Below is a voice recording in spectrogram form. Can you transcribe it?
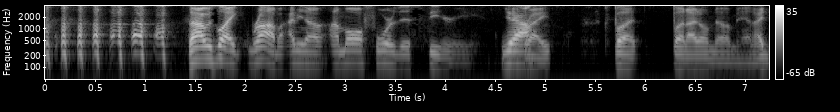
I was like, Rob, I mean, I, I'm all for this theory, yeah, right? But but I don't know, man. I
